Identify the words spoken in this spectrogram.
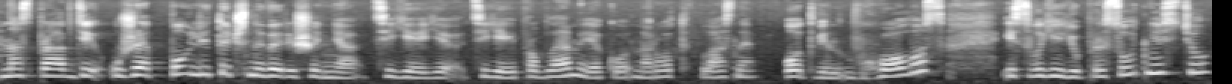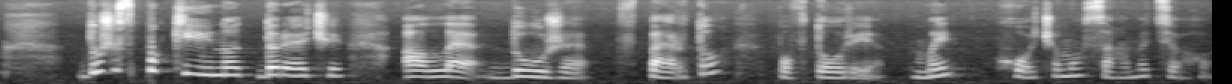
насправді уже політичне вирішення цієї, цієї проблеми, яку народ, власне, от він вголос і своєю присутністю дуже спокійно, до речі, але дуже вперто повторює: ми хочемо саме цього.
